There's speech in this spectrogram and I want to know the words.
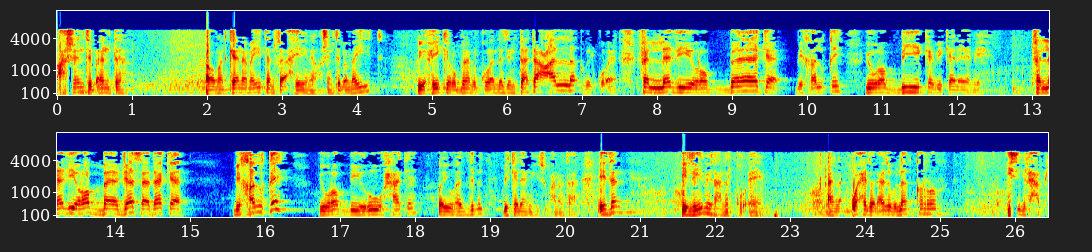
عشان تبقى أنت أو من كان ميتا فأحييناه. عشان تبقى ميت ويحييك ربنا بالقرآن لازم تتعلق بالقرآن. فالذي رباك بخلقه يربيك بكلامه. فالذي ربى جسدك بخلقه يربي روحك ويهذبك بكلامه سبحانه وتعالى. إذا اللي يبعد عن القرآن أنا واحد والعياذ بالله قرر يسيب الحبل.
